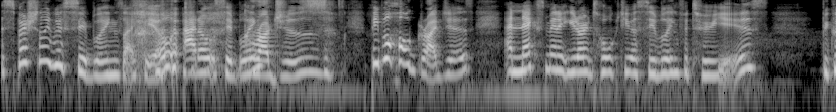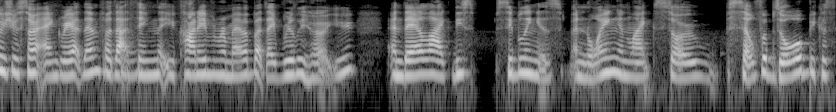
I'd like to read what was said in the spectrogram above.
especially with siblings i feel adult siblings Grudges. people hold grudges and next minute you don't talk to your sibling for 2 years because you're so angry at them for that mm-hmm. thing that you can't even remember but they really hurt you and they're like this sibling is annoying and like so self-absorbed because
